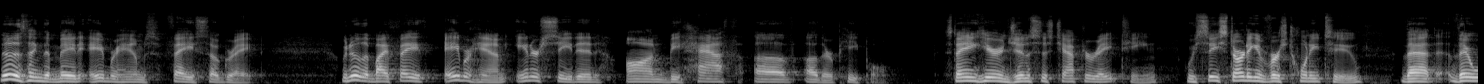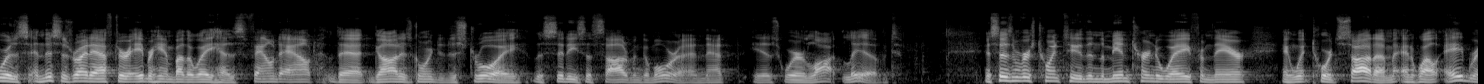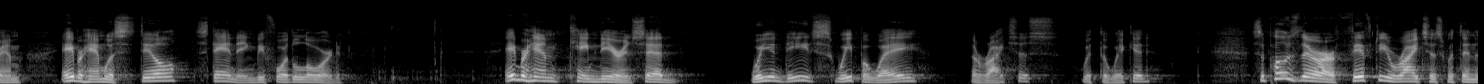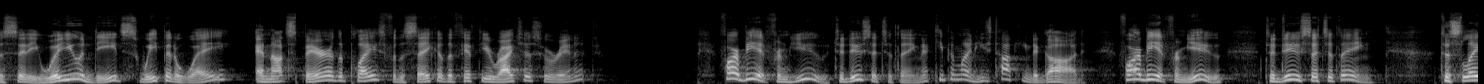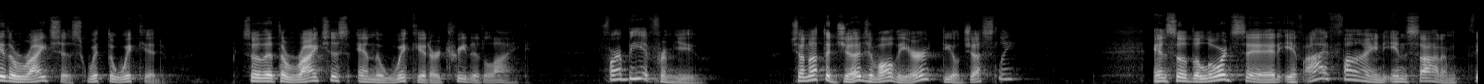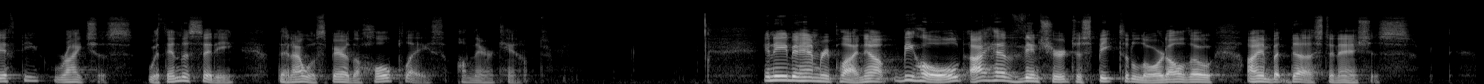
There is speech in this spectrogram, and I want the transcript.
Another thing that made Abraham's faith so great, we know that by faith, Abraham interceded on behalf of other people. Staying here in Genesis chapter 18, we see starting in verse 22, that there was, and this is right after Abraham, by the way, has found out that God is going to destroy the cities of Sodom and Gomorrah, and that is where Lot lived. It says in verse 22, then the men turned away from there and went towards Sodom, and while Abraham, Abraham was still standing before the Lord. Abraham came near and said, Will you indeed sweep away the righteous with the wicked? Suppose there are 50 righteous within the city. Will you indeed sweep it away and not spare the place for the sake of the 50 righteous who are in it? Far be it from you to do such a thing. Now keep in mind, he's talking to God. Far be it from you to do such a thing, to slay the righteous with the wicked, so that the righteous and the wicked are treated alike. Far be it from you. Shall not the judge of all the earth deal justly? And so the Lord said, If I find in Sodom 50 righteous within the city, then I will spare the whole place on their account. And Abraham replied, Now behold, I have ventured to speak to the Lord, although I am but dust and ashes.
